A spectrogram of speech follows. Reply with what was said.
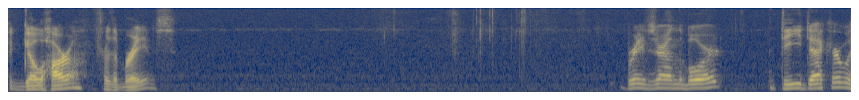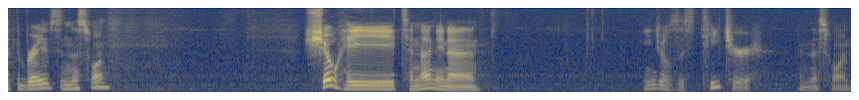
Gohara for the Braves. Braves are on the board. D. Decker with the Braves in this one. Shohei to 99. Angels is teacher in this one.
